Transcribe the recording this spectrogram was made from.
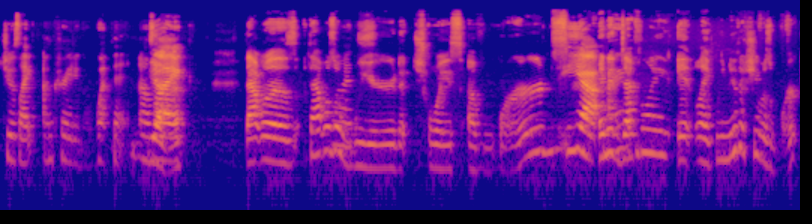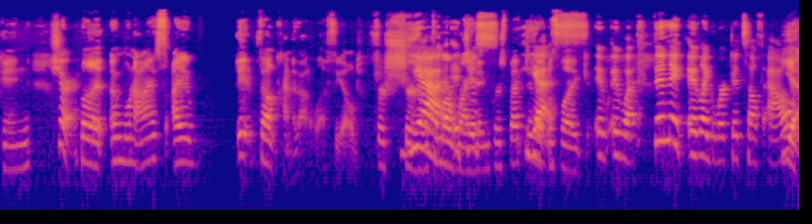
she was like, I'm creating a weapon. I was Yeah. like, That was that was What? a weird choice of words. yeah, And it I- definitely it like we knew that she was working, sure. but and when I I it felt kind of out of left field for sure. Yeah, from a writing just- perspective, Yes, it was like it, it was. Then it, it like worked itself out. yeah,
